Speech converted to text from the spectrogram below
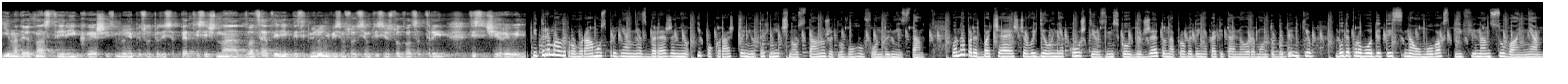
І на 19 рік е, 6 мільйонів 555 тисяч, на 20 рік 10 мільйонів 807 тисяч 123 тисячі гривень. підтримали програму сприяння збереженню і покращенню технічного стану житлового фонду міста. Вона передбачає, що виділення коштів з міського бюджету на проведення капітального ремонту будинків буде проводитись на умовах співфінансування,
